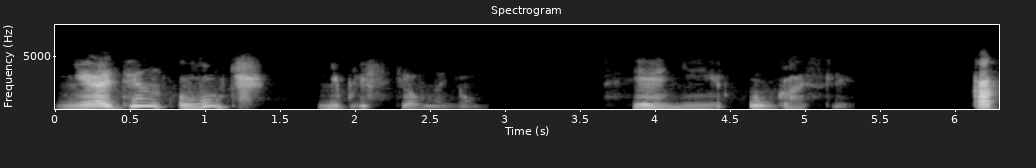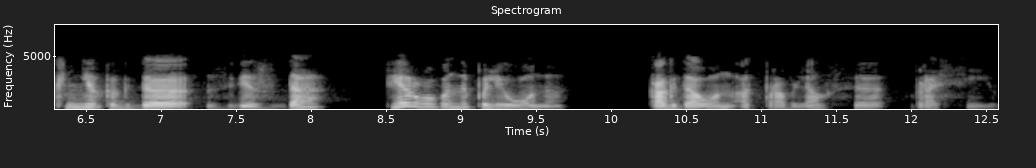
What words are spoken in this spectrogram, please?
ни один луч не блестел на нем. Все они угасли, как некогда звезда первого Наполеона когда он отправлялся в Россию.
